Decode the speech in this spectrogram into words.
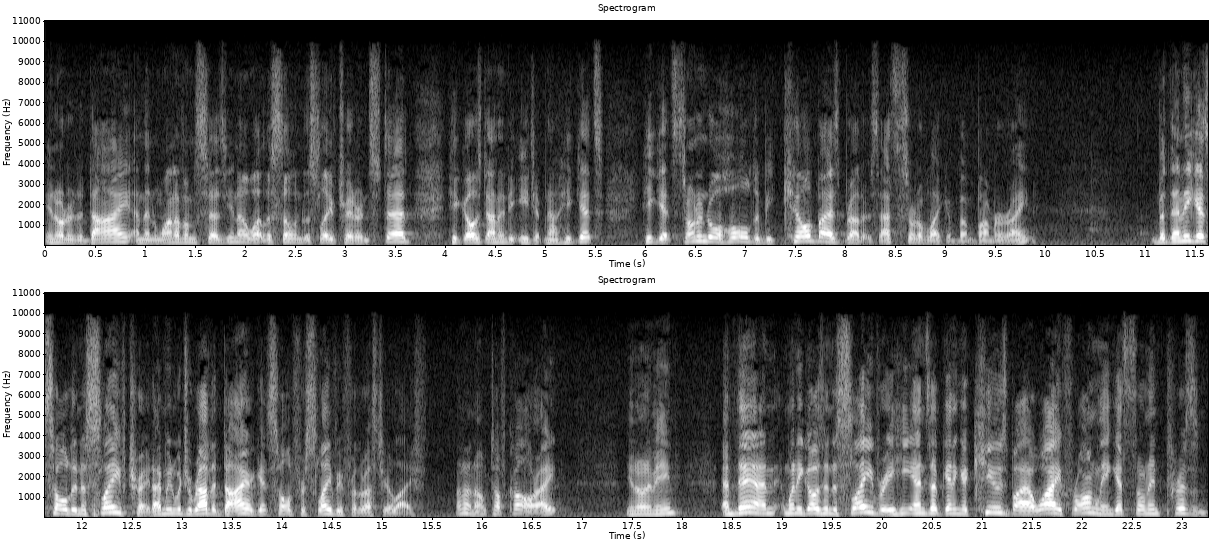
in order to die. And then one of them says, you know what, let's sell him to a slave trader instead. He goes down into Egypt. Now, he gets, he gets thrown into a hole to be killed by his brothers. That's sort of like a bummer, right? But then he gets sold in a slave trade. I mean, would you rather die or get sold for slavery for the rest of your life? I don't know. Tough call, right? You know what I mean? And then when he goes into slavery, he ends up getting accused by a wife wrongly and gets thrown in prison.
